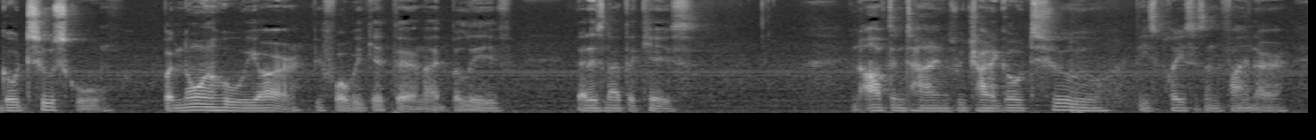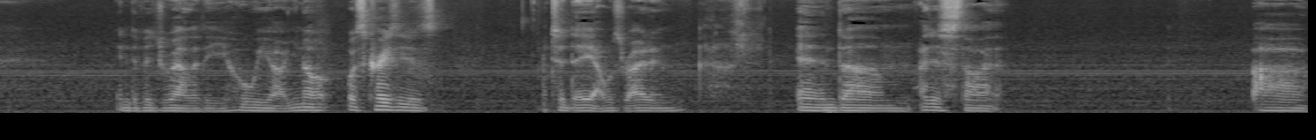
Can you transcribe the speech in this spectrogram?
go to school, but knowing who we are before we get there. And I believe that is not the case. And oftentimes we try to go to these places and find our individuality, who we are. You know, what's crazy is today I was writing and um, I just thought, um,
